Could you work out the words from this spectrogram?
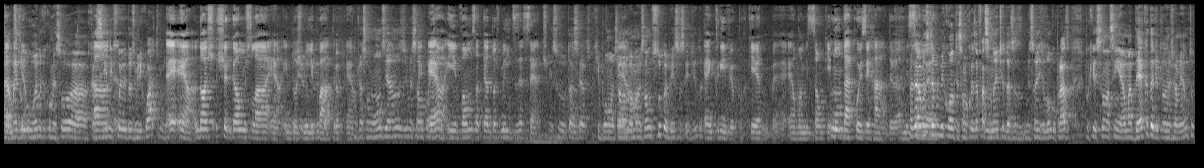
é, mas o, tempo. o ano que começou a Cassini Ah, foi 2004? né? É, é, nós chegamos lá é, em 2004. É. Então já são 11 anos de missão contínua. É, e vamos até 2017. Isso tá certo. Que bom. Essa é, É. uma- missão super bem sucedida. É incrível, porque é- é uma missão que não dá coisa errada. A missão Mas ao mesmo é- tempo me conta, isso é uma coisa fascinante dessas missões de longo prazo, porque são assim, é uma década de planejamento,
